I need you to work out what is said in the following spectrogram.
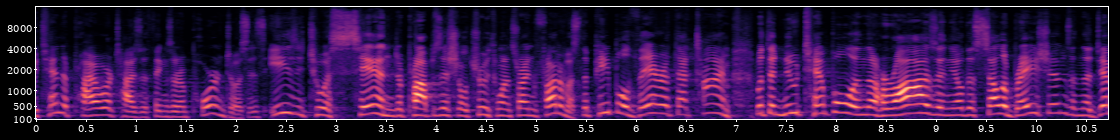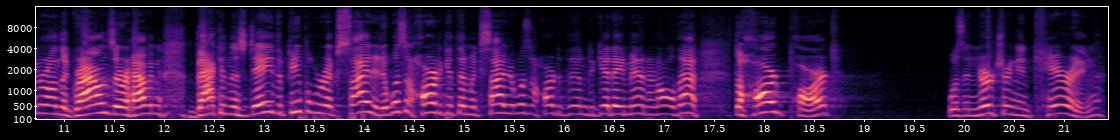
we tend to prioritize the things that are important to us. It's easy to ascend to propositional truth when it's right in front of us. The people there at that time with the new temple and the hurrahs and you know the celebrations and the dinner on the grounds they were having back in this day, the people were excited. It wasn't hard to get them excited. It wasn't hard for them to get amen and all that. The hard part was in nurturing and caring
